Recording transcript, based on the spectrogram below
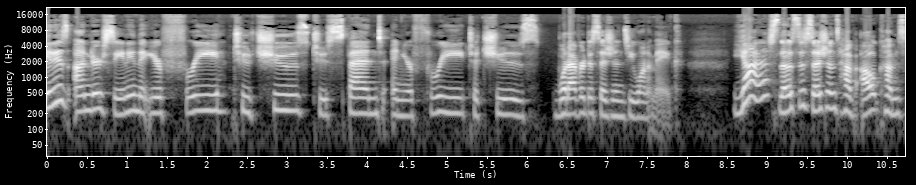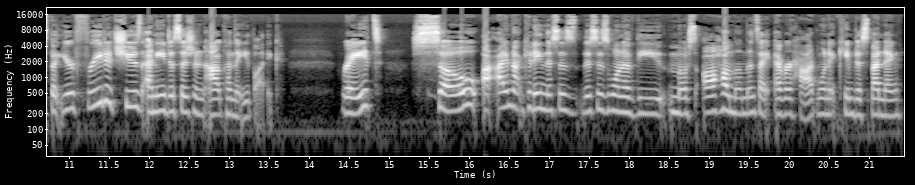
It is understanding that you're free to choose to spend and you're free to choose whatever decisions you want to make. Yes, those decisions have outcomes, but you're free to choose any decision and outcome that you'd like. Right? So, I- I'm not kidding. This is this is one of the most aha moments I ever had when it came to spending.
